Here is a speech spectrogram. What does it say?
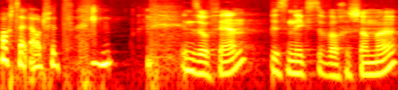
Hochzeitoutfits. Insofern, bis nächste Woche schon mal.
